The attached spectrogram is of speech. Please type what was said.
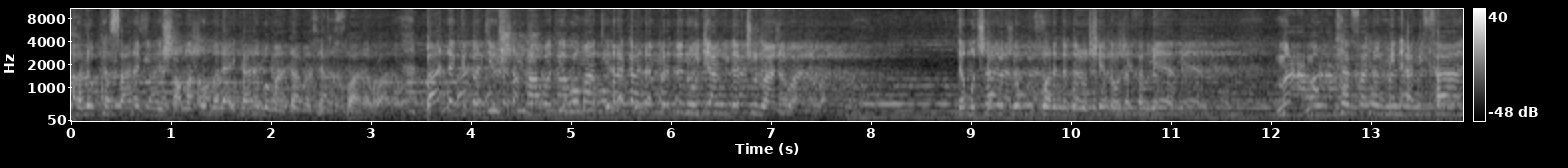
پەلو کەسانە بین نیشاڵە ئەو مەلایکانە بۆ مادامەزێتە خوارەوە با نەگبەتی و شەقاوەتی ڕۆماتیەکان لە مردن و گیان و دەرچوونمانەوە دەموچان لە خۆرن لە درەوشێتەوە دەفەرمێن معهم كفن من أمثال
